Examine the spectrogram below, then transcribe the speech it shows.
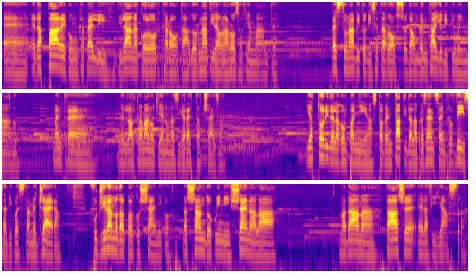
eh, ed appare con capelli di lana color carota adornati da una rosa fiammante. Veste un abito di seta rosso ed ha un ventaglio di piume in mano, mentre nell'altra mano tiene una sigaretta accesa. Gli attori della compagnia, spaventati dalla presenza improvvisa di questa meggera, fuggiranno dal palcoscenico, lasciando quindi in scena la Madama Pace e la figliastra.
